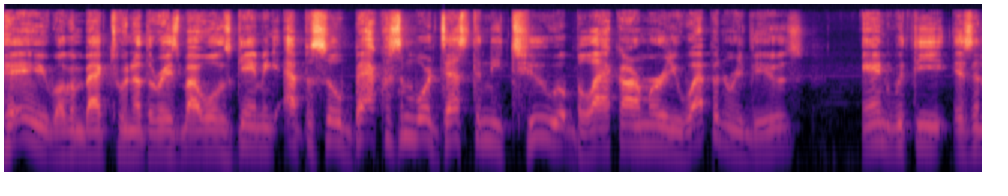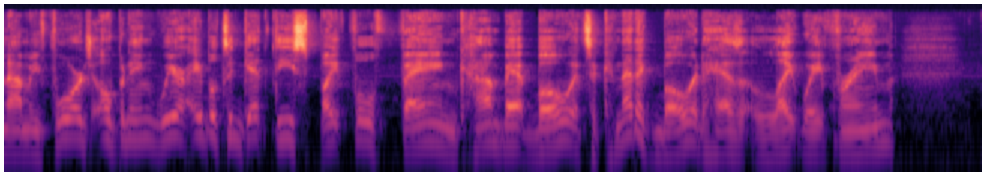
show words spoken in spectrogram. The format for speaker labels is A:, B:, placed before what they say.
A: Hey, welcome back to another Razed by Wolves Gaming episode, back with some more Destiny 2 Black Armory weapon reviews. And with the Izanami Forge opening, we are able to get the Spiteful Fang combat bow. It's a kinetic bow, it has a lightweight frame,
